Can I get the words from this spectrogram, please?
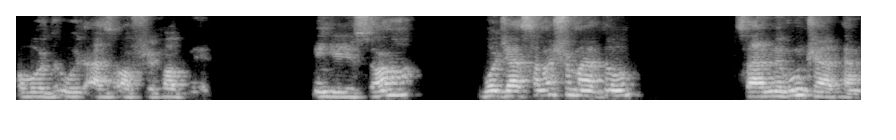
آورده بود از آفریقا به انگلیسان مجسمش رو مردم سرنگون کردن.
